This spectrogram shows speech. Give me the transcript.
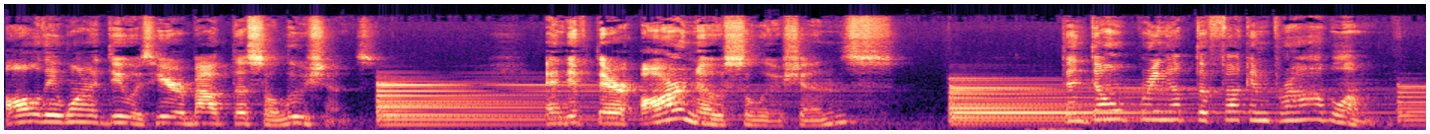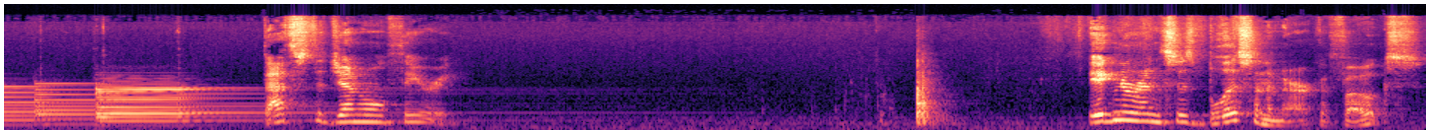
All they want to do is hear about the solutions. And if there are no solutions, then don't bring up the fucking problem. That's the general theory. Ignorance is bliss in America, folks.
